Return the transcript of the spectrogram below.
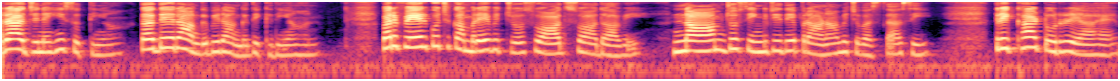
ਰੱਜ ਨਹੀਂ ਸੁੱਤੀਆਂ, ਤਦੇ ਰੰਗ ਬਿਰੰਗ ਦਿਖਦੀਆਂ ਹਨ। ਪਰ ਫੇਰ ਕੁਝ ਕਮਰੇ ਵਿੱਚੋਂ ਸਵਾਦ ਸਵਾਦ ਆਵੇ। ਨਾਮ ਜੋ ਸਿੰਘ ਜੀ ਦੇ ਪ੍ਰਾਣਾਂ ਵਿੱਚ ਵਸਦਾ ਸੀ, ਤ੍ਰਿਖਾ ਟੁਰ ਰਿਹਾ ਹੈ।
